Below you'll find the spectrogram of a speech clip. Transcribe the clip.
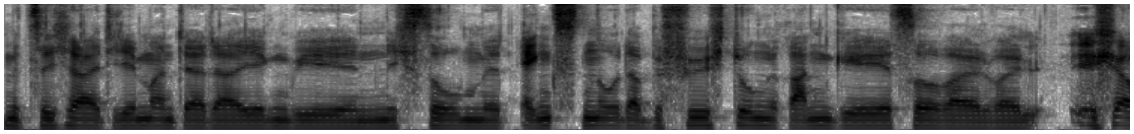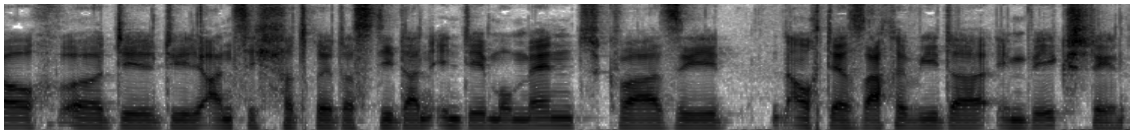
mit Sicherheit jemand, der da irgendwie nicht so mit Ängsten oder Befürchtungen rangeht, so weil, weil ich auch äh, die, die Ansicht vertrete, dass die dann in dem Moment quasi auch der Sache wieder im Weg stehen.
